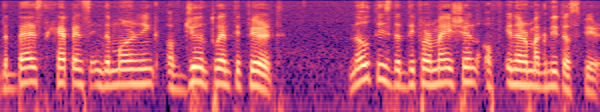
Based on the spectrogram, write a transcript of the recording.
The best happens in the morning of June 23rd. Notice the deformation of inner magnetosphere.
